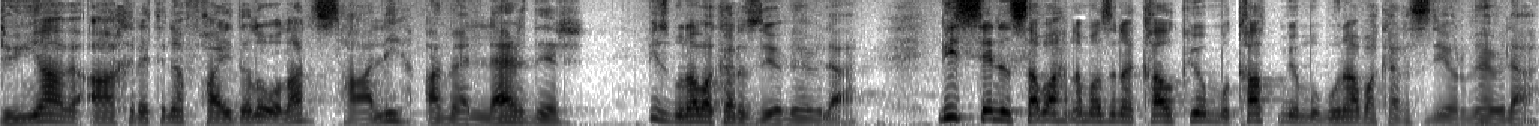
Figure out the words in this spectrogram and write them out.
dünya ve ahiretine faydalı olan salih amellerdir. Biz buna bakarız diyor Mevla. Biz senin sabah namazına kalkıyor mu kalkmıyor mu buna bakarız diyor Mevla.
